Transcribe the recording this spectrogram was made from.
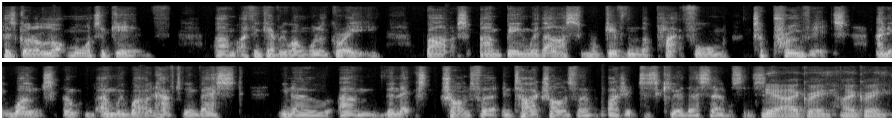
has got a lot more to give. Um, I think everyone will agree. But um, being with us will give them the platform to prove it, and it won't, and, and we won't have to invest, you know, um, the next transfer entire transfer budget to secure their services. yeah. I agree. I agree.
